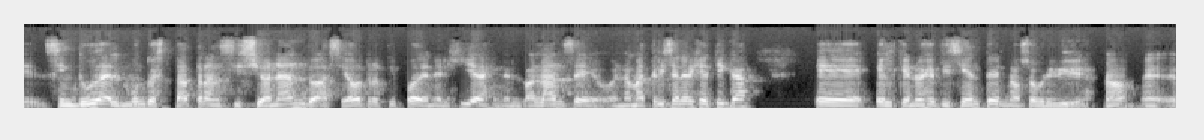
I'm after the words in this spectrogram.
eh, sin duda el mundo está transicionando hacia otro tipo de energías en el balance o en la matriz energética, eh, el que no es eficiente no sobrevive. ¿no? Eh,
